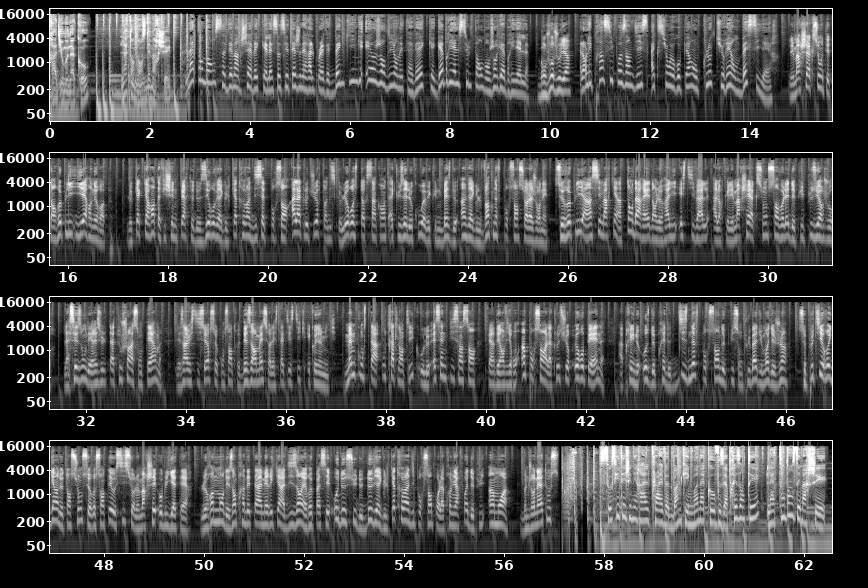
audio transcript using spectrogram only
Radio Monaco, la tendance des marchés. La tendance des marchés avec la Société Générale Private Banking et aujourd'hui on est avec Gabriel Sultan. Bonjour Gabriel. Bonjour Julia. Alors les principaux indices actions européens ont clôturé en baisse hier. Les marchés actions étaient en repli hier en Europe. Le CAC 40 affichait une perte de 0,97% à la clôture, tandis que l'Eurostock 50 accusait le coup avec une baisse de 1,29% sur la journée. Ce repli a ainsi marqué un temps d'arrêt dans le rallye estival alors que les marchés actions s'envolaient depuis plusieurs jours. La saison des résultats touchant à son terme, les investisseurs se concentrent désormais sur les statistiques économiques. Même constat outre-Atlantique où le SP 500 perdait environ 1% à la clôture européenne, après une hausse de près de 19% depuis son plus bas du mois de juin. Ce petit regain de tension se ressentait aussi sur le marché obligataire. Le rendement des emprunts d'État américains à 10 ans est repassé au-dessus de 2,90% pour la première fois depuis un mois. Bonne journée à tous Société Générale Private Banking Monaco vous a présenté la tendance des marchés.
